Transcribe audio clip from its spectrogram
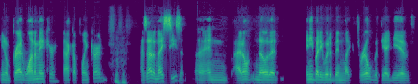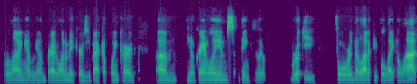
you know, Brad Wanamaker, backup point guard, has had a nice season, uh, and I don't know that anybody would have been like thrilled with the idea of relying heavily on Brad Wanamaker as your backup point guard. Um, you know, Grant Williams, I think rookie forward that a lot of people like a lot,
